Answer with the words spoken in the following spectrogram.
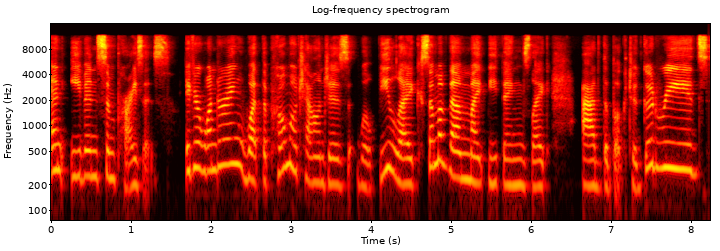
and even some prizes. If you're wondering what the promo challenges will be like, some of them might be things like add the book to Goodreads,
